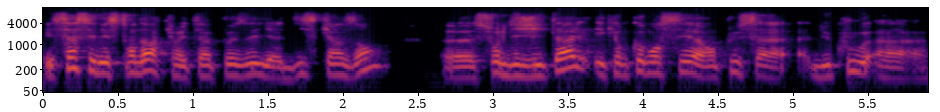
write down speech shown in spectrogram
Et ça, c'est des standards qui ont été imposés il y a 10-15 ans euh, sur le digital et qui ont commencé à, en plus à, du coup à,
